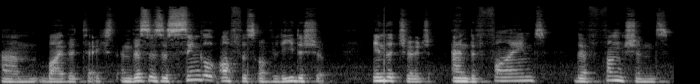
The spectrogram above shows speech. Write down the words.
um, by the text. And this is a single office of leadership in the church and defines the functions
